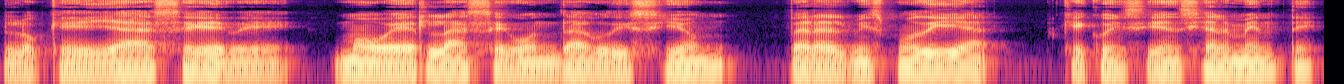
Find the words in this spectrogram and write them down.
lo que ella hace de mover la segunda audición para el mismo día que coincidencialmente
